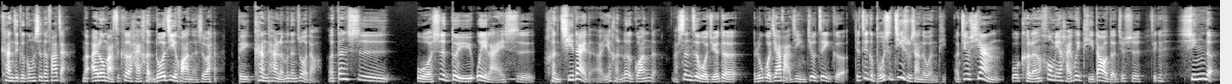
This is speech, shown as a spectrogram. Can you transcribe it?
看这个公司的发展，那埃隆·马斯克还很多计划呢，是吧？得看他能不能做到。啊，但是我是对于未来是很期待的啊，也很乐观的啊。甚至我觉得，如果加把劲，就这个，就这个不是技术上的问题啊。就像我可能后面还会提到的，就是这个新的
